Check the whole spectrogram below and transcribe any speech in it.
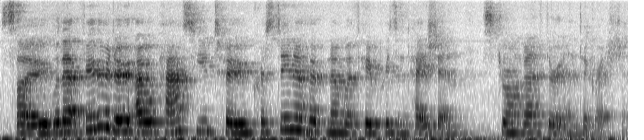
So without further ado, I will pass you to Kristina Hoeppner with her presentation, Stronger Through Integration.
